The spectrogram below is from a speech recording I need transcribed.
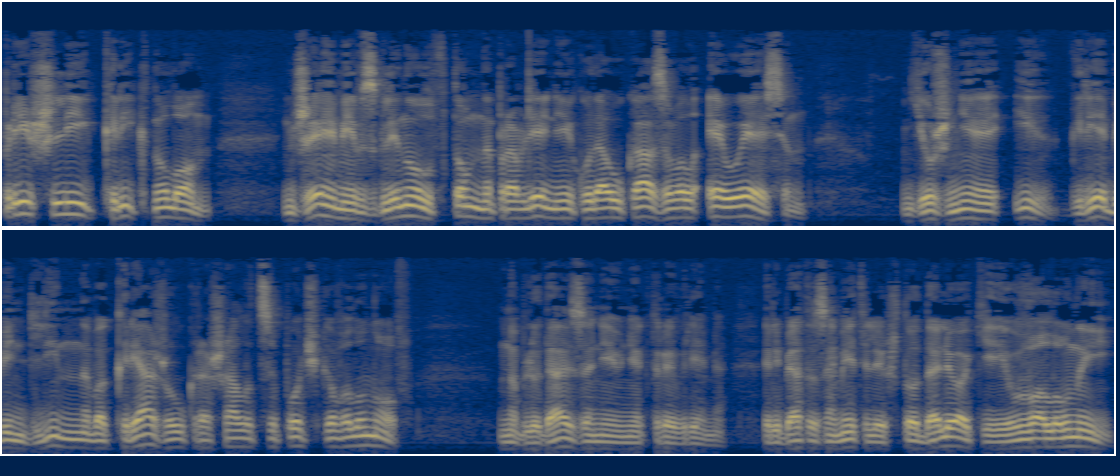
пришли!» — крикнул он. Джейми взглянул в том направлении, куда указывал Эуэсин. Южнее их гребень длинного кряжа украшала цепочка валунов. Наблюдая за нею некоторое время, ребята заметили, что далекие валуны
